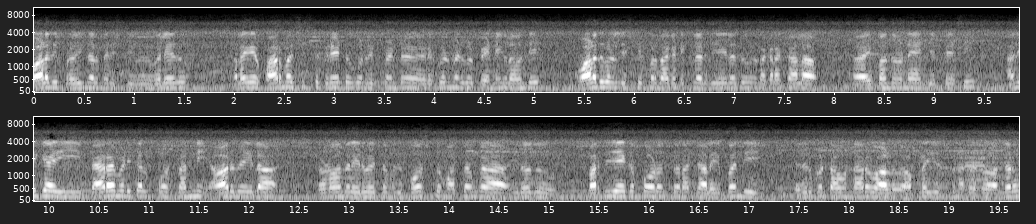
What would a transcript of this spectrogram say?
వాళ్ళది ప్రొవిజనల్ మెరిట్ ఇవ్వలేదు. అలాగే ఫార్మసిస్ట్ గ్రేడ్ కూడా రిక్రూట్మెంట్ రిక్రూట్మెంట్ కూడా పెండింగ్లో ఉంది. వాళ్ళది కూడా లిస్ట్ ఇప్పటిదాకా డిక్లేర్ చేయలేదు. రకరకాల ఇబ్బందులు ఉన్నాయని చెప్పేసి. అందుకే ఈ పారామెడికల్ పోస్టులు అన్నీ ఆరు వేల రెండు వందల ఇరవై తొమ్మిది పోస్టులు మొత్తంగా ఈరోజు భర్తీ చేయకపోవడంతో నాకు చాలా ఇబ్బంది ఎదుర్కొంటూ ఉన్నారు. వాళ్ళు అప్లై చేసుకున్నటువంటి వాళ్ళందరూ.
